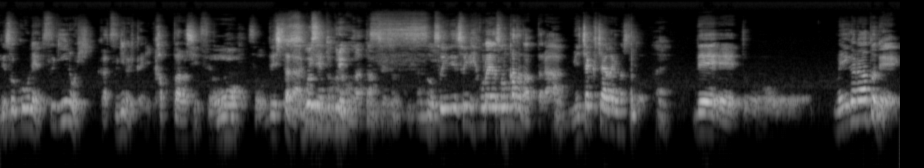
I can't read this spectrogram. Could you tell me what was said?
で、そこをね、次の日か次の日かに買ったらしいんですよ。おそう。でしたら、すごい説得力があったんですね、そう、それで、それで、この間その方だったら、めちゃくちゃ上がりましたと。はいで、えっ、と、銘柄後で、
